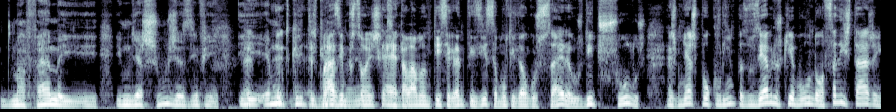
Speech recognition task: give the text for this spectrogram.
de má fama e, e, mulheres sujas, enfim, e é muito criticado. As más é? impressões, é? é, está lá uma notícia grande que diz isso, a multidão grosseira, os ditos chulos, as mulheres pouco limpas, os ébrios que abundam, a fadistagem.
